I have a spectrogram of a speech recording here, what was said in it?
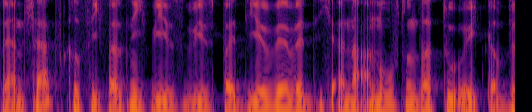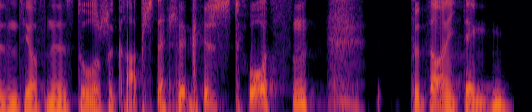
wäre ein Scherz, Chris. Ich weiß nicht, wie es bei dir wäre, wenn dich einer anruft und sagt, du, ich glaube, wir sind hier auf eine historische Grabstelle gestoßen würde es auch nicht denken.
